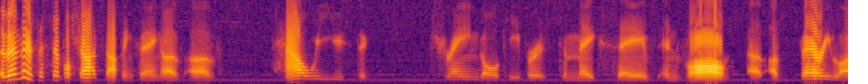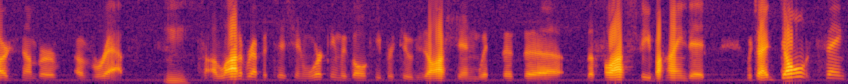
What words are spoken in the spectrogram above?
Then there's the simple shot stopping thing of, of how we used to train goalkeepers to make saves involved a, a very large number of reps. Mm. A lot of repetition, working the goalkeeper to exhaustion with the, the, the philosophy behind it, which I don't think,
